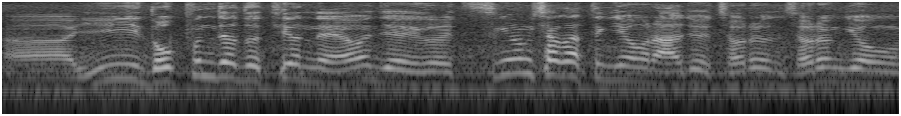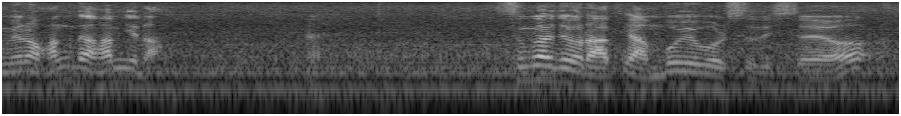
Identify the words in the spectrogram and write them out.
아, 이 높은 데도 튀었네요. 이제 그 승용차 같은 경우는 아주 저런 저런 경우면 황당합니다. 네. 순간적으로 앞이 안 보여 볼 수도 있어요.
